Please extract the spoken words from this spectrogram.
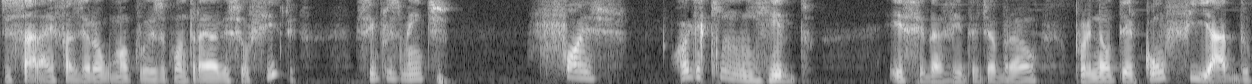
de Sarai fazer alguma coisa contra ela e seu filho, simplesmente foge. Olha que enredo esse da vida de Abraão por não ter confiado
